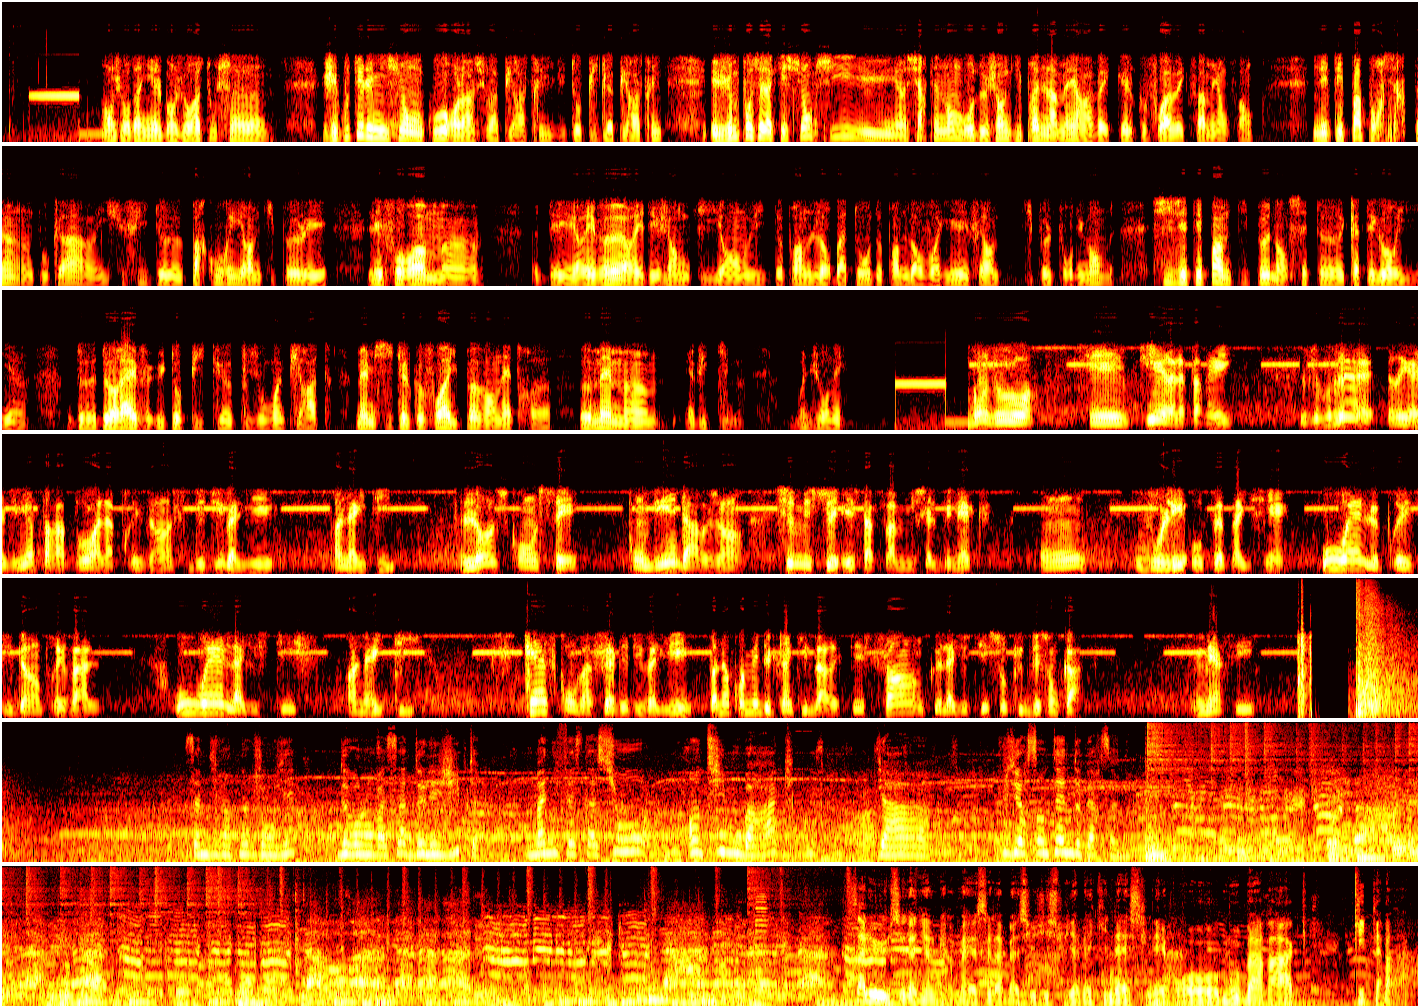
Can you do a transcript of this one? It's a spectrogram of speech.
Bonjour Daniel, bonjour à tous. J'écoutais l'émission en cours sur la piraterie, l'utopie de la piraterie, et je me posais la question si un certain nombre de gens qui prennent la mer, avec quelquefois avec femmes et enfants, n'étaient pas pour certains en tout cas, il suffit de parcourir un petit peu les, forums euh, des rêveurs et des gens qui ont envie de prendre leur bateau, de prendre leur voilier et faire un petit peu le tour du monde, s'ils n'étaient pas un petit peu dans cette euh, catégorie euh, de, rêves utopiques plus ou moins pirates, même si quelquefois ils peuvent en être eux-mêmes victimes. Bonne journée. Bonjour, c'est Pierre à l'appareil. Je voudrais réagir par rapport à la présence de Duvalier en Haïti lorsqu'on sait combien d'argent ce monsieur et sa femme Michel Bennett ont volé au peuple haïtien. Où est le président Préval? Où est la justice en Haïti? Qu'est-ce qu'on va faire de Duvalier Pendant combien de temps qu'il va rester sans que la justice s'occupe de son cas Merci. Samedi 29 janvier, devant l'ambassade de l'Égypte, manifestation anti-Moubarak. Il y a plusieurs centaines de personnes. Salut, c'est Daniel Mermet, c'est là-bas si j'y suis avec Inès Léraud. Moubarak quitte la baraque.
